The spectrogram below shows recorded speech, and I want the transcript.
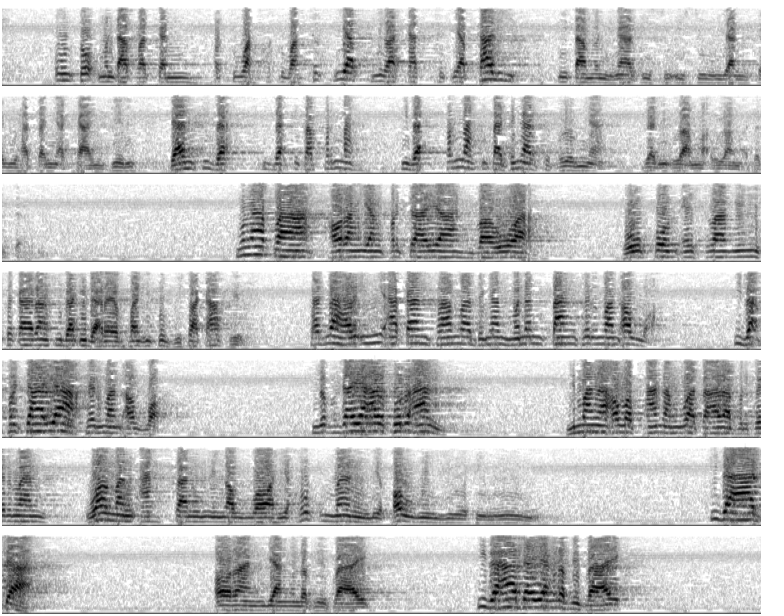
untuk mendapatkan petuah-petuah setiap silakat setiap kali kita mendengar isu-isu yang kelihatannya ganjil dan tidak tidak kita pernah tidak pernah kita dengar sebelumnya dari ulama-ulama terjadi. Mengapa orang yang percaya bahwa hukum Islam ini sekarang sudah tidak relevan itu bisa kafir. Karena hari ini akan sama dengan menentang firman Allah. Tidak percaya firman Allah. Tidak percaya Al-Quran. Di mana Allah Subhanahu wa taala berfirman, "Wa man ahsanu minallahi hukman liqaumin yuqinun." Tidak ada orang yang lebih baik tidak ada yang lebih baik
